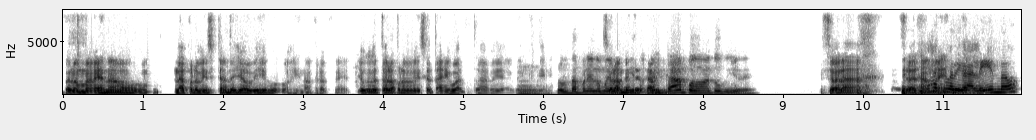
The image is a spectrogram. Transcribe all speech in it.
por lo menos, la provincia donde yo vivo, y no creo que, yo creo que toda la provincia está igual todavía. Mm, Tú lo estás poniendo muy solamente bonito. El están- campo donde tú vives. sola- Deja que lo diga solamente, lindo.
